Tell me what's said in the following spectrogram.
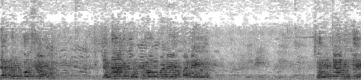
జనం కోసం జనానికి ఉపయోగపడే పని చేయడానికి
